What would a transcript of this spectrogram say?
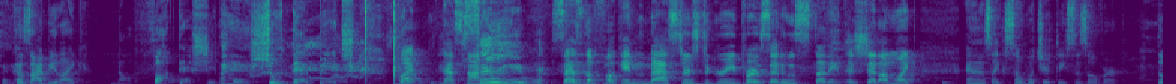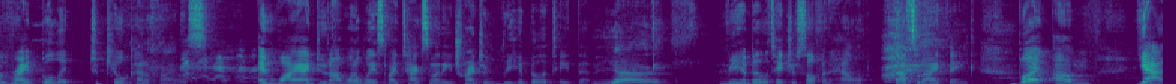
Because I'd be like, no, fuck that shit. I'm gonna shoot that bitch. But that's not Same. says the fucking master's degree person who studied this shit. I'm like, and it's like, so what's your thesis over? The right bullet to kill pedophiles and why I do not want to waste my tax money trying to rehabilitate them. Yes. Rehabilitate yourself in hell. That's what I think. But um yeah,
